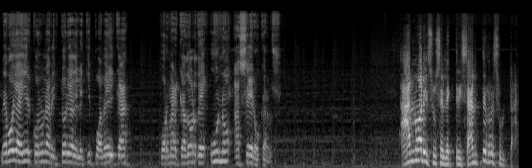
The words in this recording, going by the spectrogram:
me voy a ir con una victoria del equipo América por marcador de 1 a 0, Carlos. Anuar y sus electrizantes resultados.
